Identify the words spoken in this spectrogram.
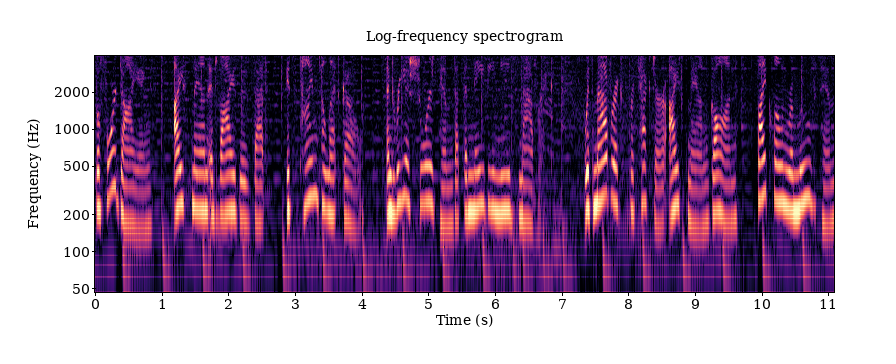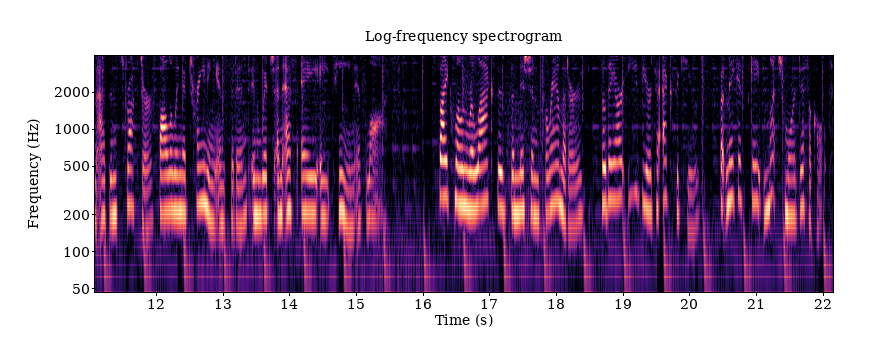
Before dying, Iceman advises that it's time to let go and reassures him that the Navy needs Maverick. With Maverick's protector, Iceman, gone, Cyclone removes him as instructor following a training incident in which an FA 18 is lost. Cyclone relaxes the mission parameters so they are easier to execute, but make escape much more difficult.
